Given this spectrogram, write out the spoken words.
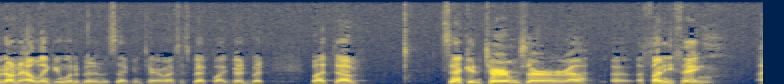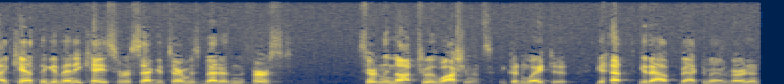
we don't know how Lincoln would have been in the second term. I suspect quite good. But, but um, second terms are uh, a, funny thing. I can't think of any case where a second term is better than the first. Certainly not true with Washington's. He couldn't wait to get out, get out back to Mount Vernon.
